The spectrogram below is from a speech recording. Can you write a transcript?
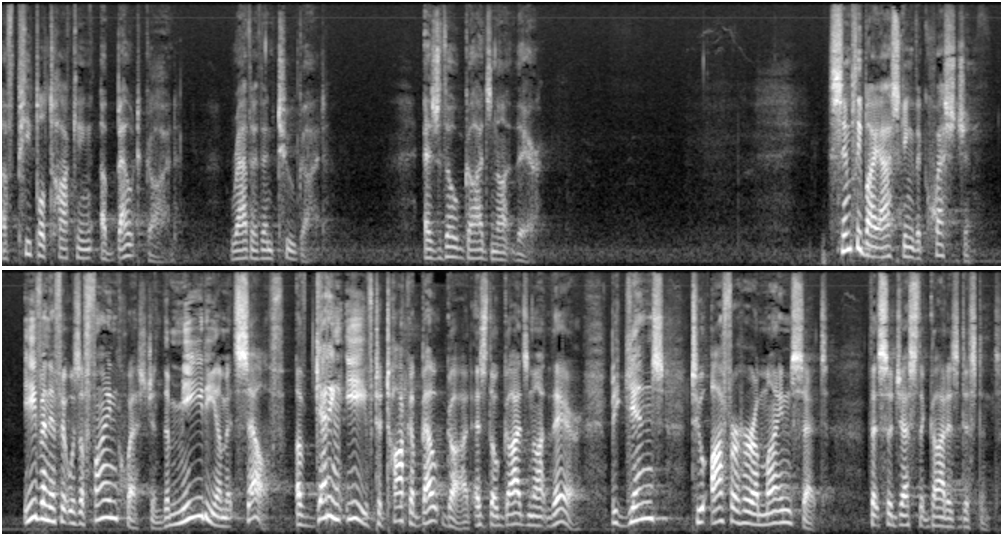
of people talking about God rather than to God, as though God's not there. Simply by asking the question, even if it was a fine question, the medium itself of getting Eve to talk about God as though God's not there begins to offer her a mindset that suggests that God is distant.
